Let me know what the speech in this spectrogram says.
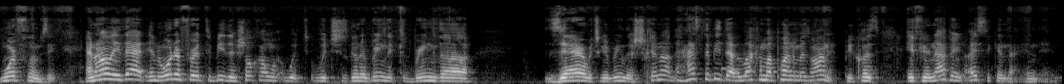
more flimsy. And not only that, in order for it to be the Shulchan, which, which is going to bring the, bring the Zer, which is going to bring the Shekhinah, there has to be that upon him is on it. Because if you're not being Isaac in the, in, in,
